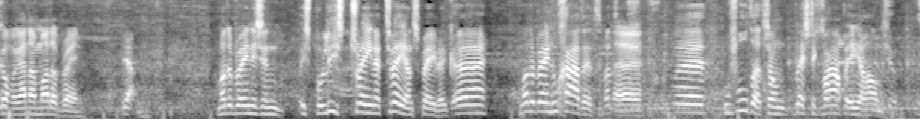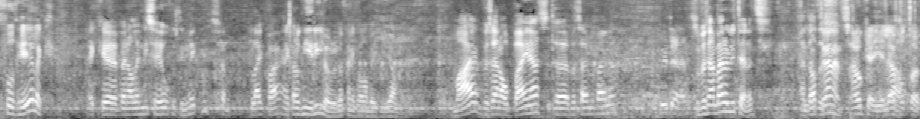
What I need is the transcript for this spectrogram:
Kom, we gaan naar Ja. Motherbrain is, een, is Police Trainer 2 aan het spelen. Ik, eh, Motherbrain, hoe gaat het? Wat, hoe, eh, hoe voelt dat, zo'n plastic wapen in je hand? het voelt heerlijk. Ik eh, ben alleen niet zo heel goed in mikken, blijkbaar. En ik kan ook niet reloaden, dat vind ik wel een beetje jammer. Maar we zijn al bijna, eh, wat zijn we bijna? Lieutenant. We zijn bijna lieutenant. En dat Lieutenant, is... oké, je levelt Ja. up.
